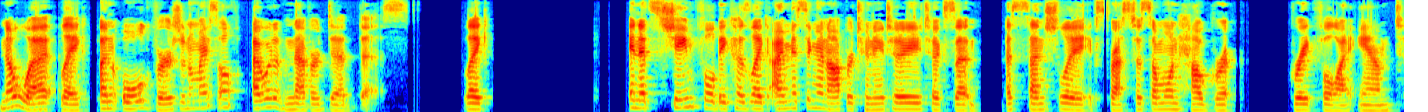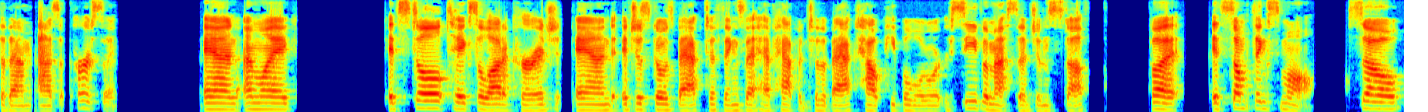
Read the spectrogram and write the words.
know what? Like an old version of myself, I would have never did this. Like, and it's shameful because like I'm missing an opportunity to essentially express to someone how gr- grateful I am to them as a person. And I'm like, it still takes a lot of courage and it just goes back to things that have happened to the back how people will receive a message and stuff. But it's something small. So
